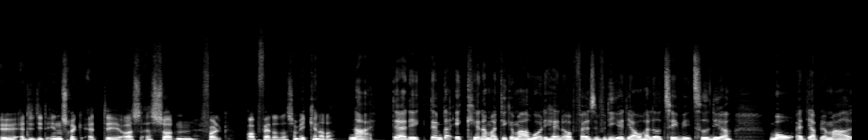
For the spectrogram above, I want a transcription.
Øh, er det dit indtryk, at det også er sådan, folk opfatter dig, som ikke kender dig? Nej, det er det ikke. Dem, der ikke kender mig, de kan meget hurtigt have en opfattelse, fordi at jeg jo har lavet tv tidligere, hvor at jeg bliver meget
